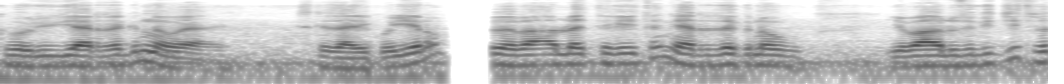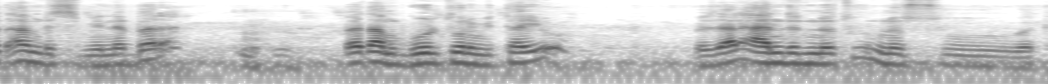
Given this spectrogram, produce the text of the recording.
ከወዲሁ እያደረግን ነው እስከዛሬ ቆየ ነው። በበዓሉ ላይ ተገኝተን ያደረግነው የበዓሉ ዝግጅት በጣም ደስ የሚል ነበረ። በጣም ጎልቶ ነው የሚታየው። በዛ ላይ አንድነቱ እነሱ በቃ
